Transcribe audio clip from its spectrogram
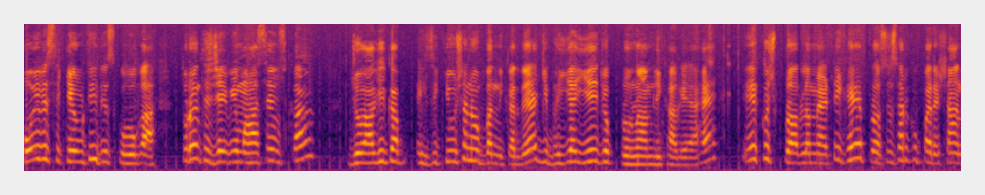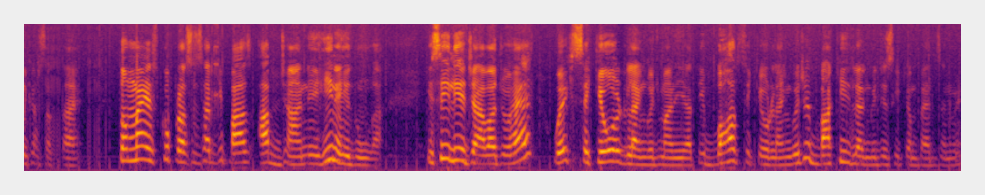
कोई भी सिक्योरिटी रिस्क होगा, तुरंत जेवीएम वहाँ से उसका जो आगे का एग्जीक्यूशन वो बंद कर देगा कि भैया ये जो प्रोग्राम लिखा गया है, ये कुछ प्रॉब्लमेटिक है प्रोसेसर को परेशान कर सकता है। तो मैं इसको प्रोसेसर के पास आप जाने ही नहीं दूँगा। इसीलिए जावा जो है, वो एक सिक्योर्ड लैंग्वेज मानी जाती है, बहुत सिक्योर लैंग्वेज है, बाकी लैंग्वेजेस के कंपैरिजन में।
